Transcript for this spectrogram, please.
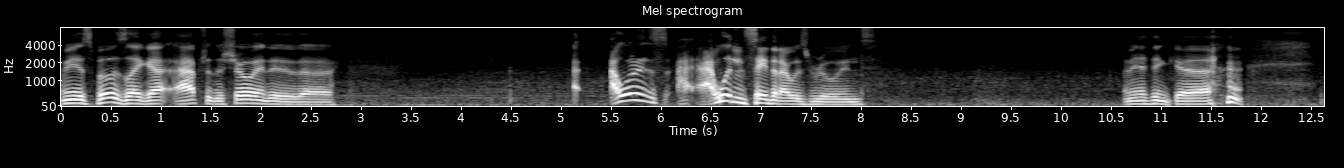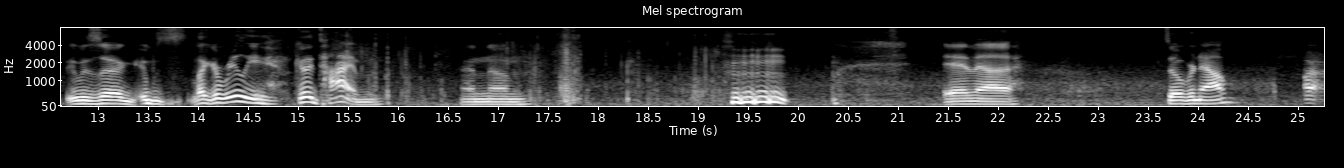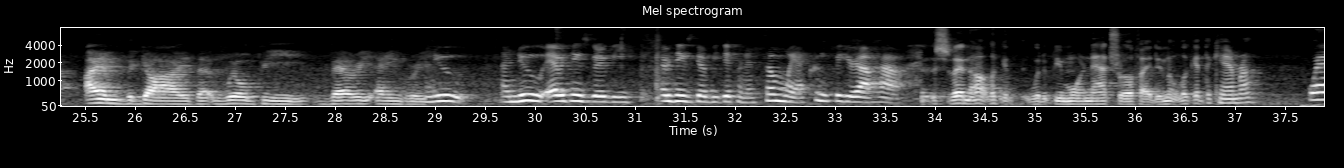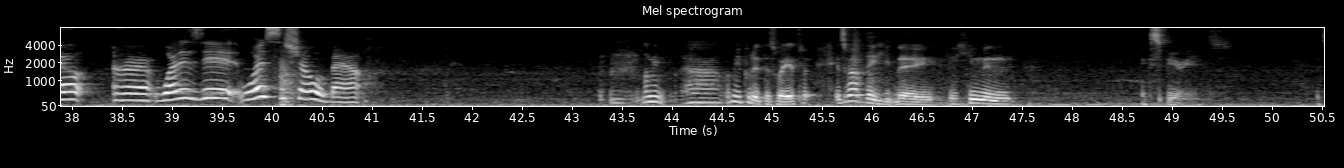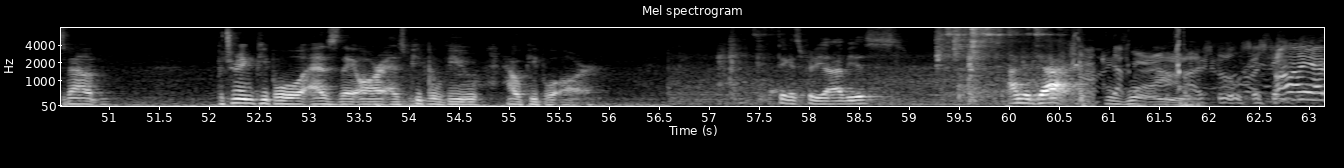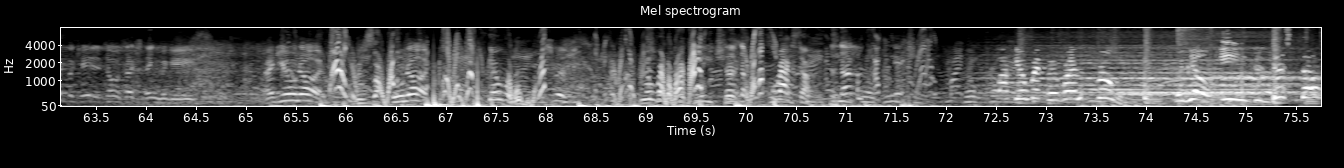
I mean, I suppose like after the show ended, uh, I, I wouldn't s- I, I wouldn't say that I was ruined. I mean, I think uh, it was uh, it was like a really good time, and um, and uh, it's over now. I, I am the guy that will be very angry. knew, I knew everything's gonna be, everything's gonna be different in some way. I couldn't figure out how. Should I not look at? Would it be more natural if I didn't look at the camera? Well, uh, what is it? What is the show about? Let me uh, let me put it this way. It's it's about the the, the human experience. It's about portraying people as they are, as people view how people are. I think it's pretty obvious. I'm your guy. I advocated no such thing, McGee. And you know it. You know it. Does the rack up? Does not fucking rip and run through it. Well, yo, E, cause this though,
